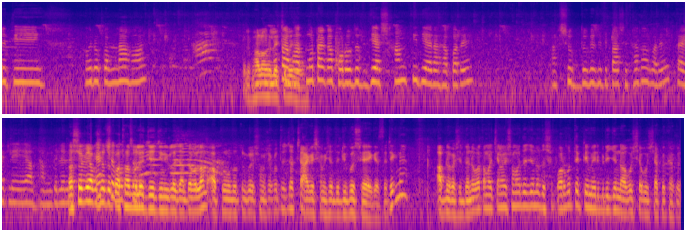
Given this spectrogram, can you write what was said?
যদি ওইরকম না হয় ভালো হলে চলে ভাত মোটা কাপড়ও যদি দিয়ে শান্তি দিয়ে রাখা পারে আর সুখ দুঃখে যদি পাশে থাকা পারে তাইলে আলহামদুলিল্লাহ। দর্শকই আপনার সাথে কথা বলে যে জিনিসগুলো জানতে পারলাম আপনি নতুন করে সংসার করতে যাচ্ছে আগের স্বামীর সাথে ডিভোর্স হয়ে গেছে ঠিক না? আপনার কাছে ধন্যবাদ আমার চ্যানেল সমাজের জন্য। দর্শক পরবর্তী একটি মেয়ের ভিডিওর জন্য অবশ্যই অবশ্যই অপেক্ষা করুন।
